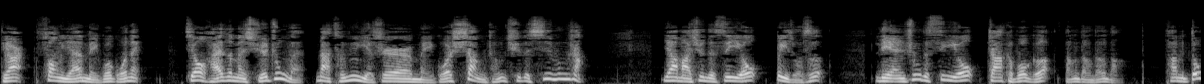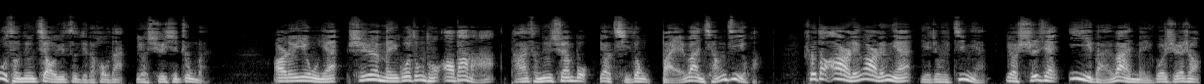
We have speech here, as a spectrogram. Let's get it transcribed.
第二，放眼美国国内，教孩子们学中文，那曾经也是美国上城区的新风尚。亚马逊的 CEO 贝佐斯，脸书的 CEO 扎克伯格等等等等，他们都曾经教育自己的后代要学习中文。二零一五年，时任美国总统奥巴马，他还曾经宣布要启动百万强计划，说到二零二零年，也就是今年，要实现一百万美国学生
